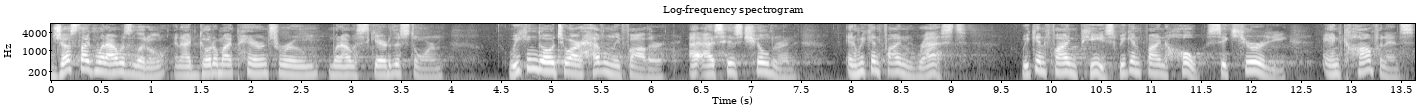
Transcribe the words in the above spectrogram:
Just like when I was little and I'd go to my parents' room when I was scared of the storm, we can go to our Heavenly Father as His children and we can find rest. We can find peace. We can find hope, security, and confidence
